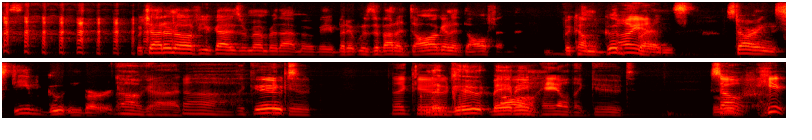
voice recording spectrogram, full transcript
this. which I don't know if you guys remember that movie, but it was about a dog and a dolphin become good Oh, yeah. friends, starring Steve Guttenberg. Oh God, Ah, the Goot. Goot. The goot. The goot, baby. Oh, hail the goot. So Oof. here,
